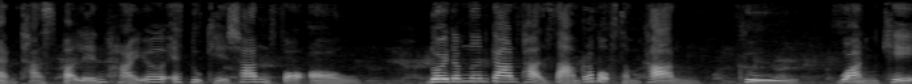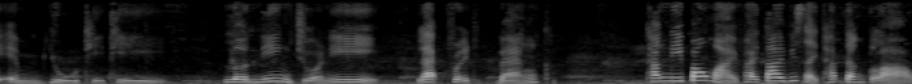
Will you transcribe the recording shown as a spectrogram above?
and transparent higher education for all โดยดำเนินการผ่าน 3 ระบบสำคัญ คือ 1 KMUTT Learning Journey และ Credit Bank ทั้งนี้เป้าหมายภายใต้วิสัยทัศน์ดังกล่าว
